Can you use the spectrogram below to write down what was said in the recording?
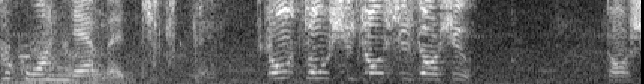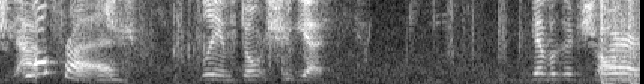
took one damage. Don't don't shoot, don't shoot, don't shoot. Don't shoot. Ah, it. shoot. Liam, don't shoot yet. You have a good shot. Where?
